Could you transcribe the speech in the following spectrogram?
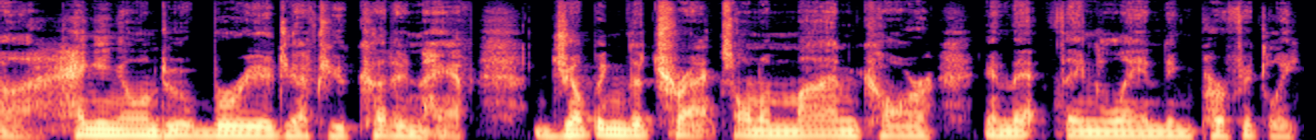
uh, hanging onto a bridge after you cut it in half, jumping the tracks on a mine car and that thing landing perfectly,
